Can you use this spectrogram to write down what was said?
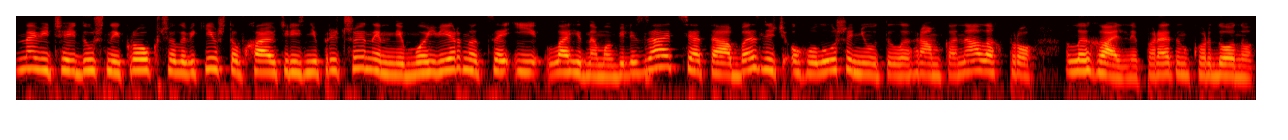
На відчайдушний крок чоловіків штовхають різні причини. Ймовірно, це і лагідна мобілізація та безліч оголошень у телеграм-каналах про легальний перетин кордону.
